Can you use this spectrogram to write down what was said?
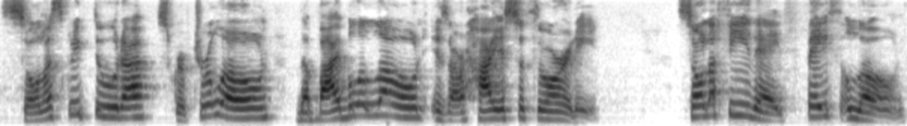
sola scriptura, scripture alone, the Bible alone is our highest authority. Sola fide, faith alone.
